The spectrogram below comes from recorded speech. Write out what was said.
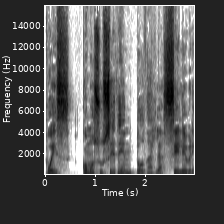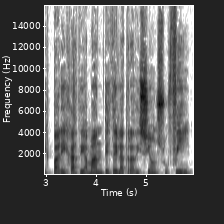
pues, como sucede en todas las célebres parejas de amantes de la tradición sufí,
